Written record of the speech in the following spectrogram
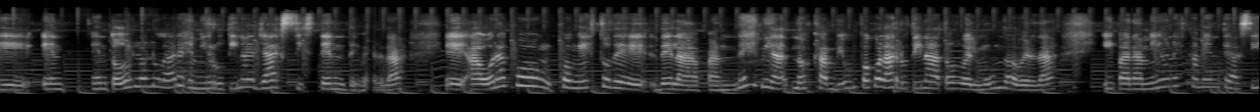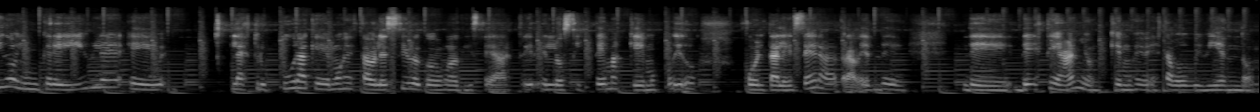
eh, en, en, todos los lugares, en mi rutina ya existente, ¿verdad? Eh, ahora con, con esto de, de, la pandemia nos cambió un poco la rutina a todo el mundo, ¿verdad? Y para mí honestamente ha sido increíble eh, la estructura que hemos establecido, como dice Astrid, en los sistemas que hemos podido fortalecer a través de, de, este año que hemos estado viviendo.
